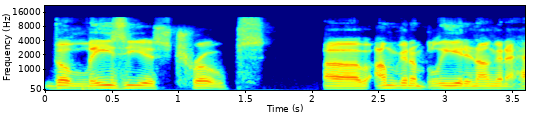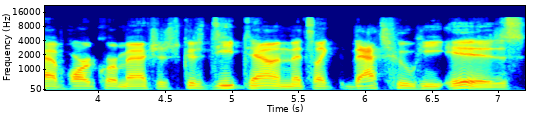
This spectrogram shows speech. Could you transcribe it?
the laziest tropes of I'm gonna bleed and I'm gonna have hardcore matches because deep down that's like that's who he is.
